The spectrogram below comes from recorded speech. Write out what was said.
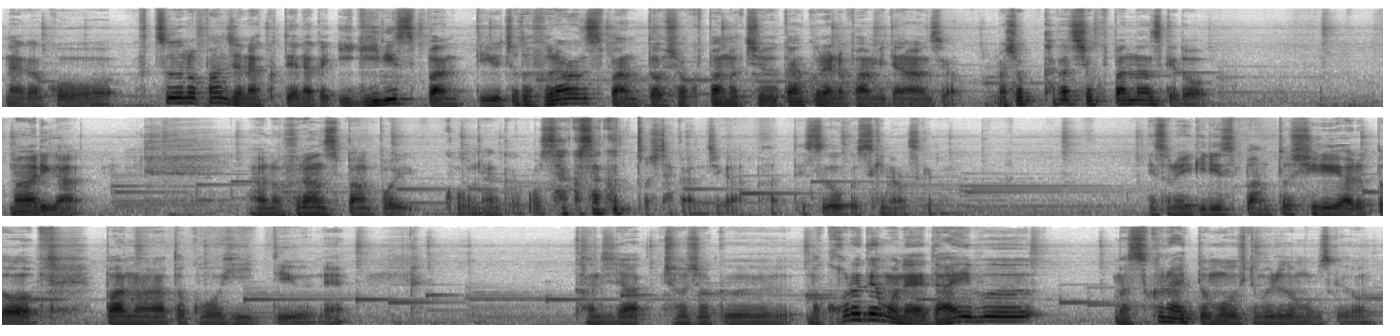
なんかこう普通のパンじゃなくてなんかイギリスパンっていうちょっとフランスパンと食パンの中間くらいのパンみたいなのあるんですよ、まあ、食形食パンなんですけど周りがあのフランスパンっぽいこうなんかこうサクサクっとした感じがあってすごく好きなんですけど。そのイギリスパンとシリアルとバナナとコーヒーっていうね感じで朝食。まあこれでもねだいぶ、まあ、少ないと思う人もいると思うんですけど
